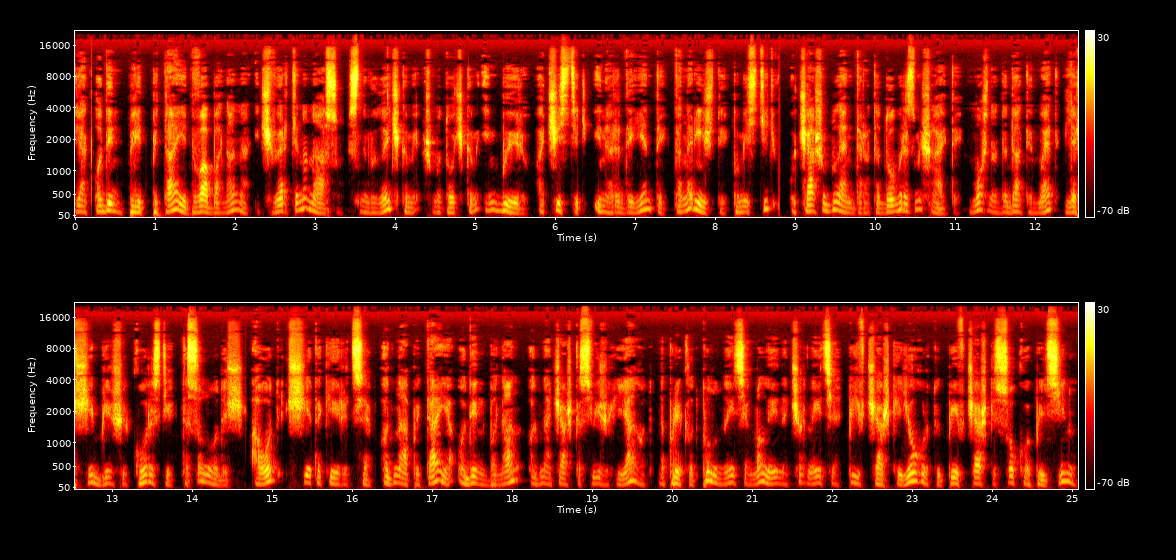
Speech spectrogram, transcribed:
як один плід питає, два банана і чверть ананасу з невеличкими шматочками імбирю. А очистіть інгредієнти та наріжте, помістіть у чашу блендера та добре змішайте. Можна додати мед для ще більшої користі та солодощі. А от ще такий рецепт: одна питає, один банан, одна чашка свіжих ягод, наприклад, полуниця, малина, чорниця, пів чашки йогурту, пів чашки соку апельсину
